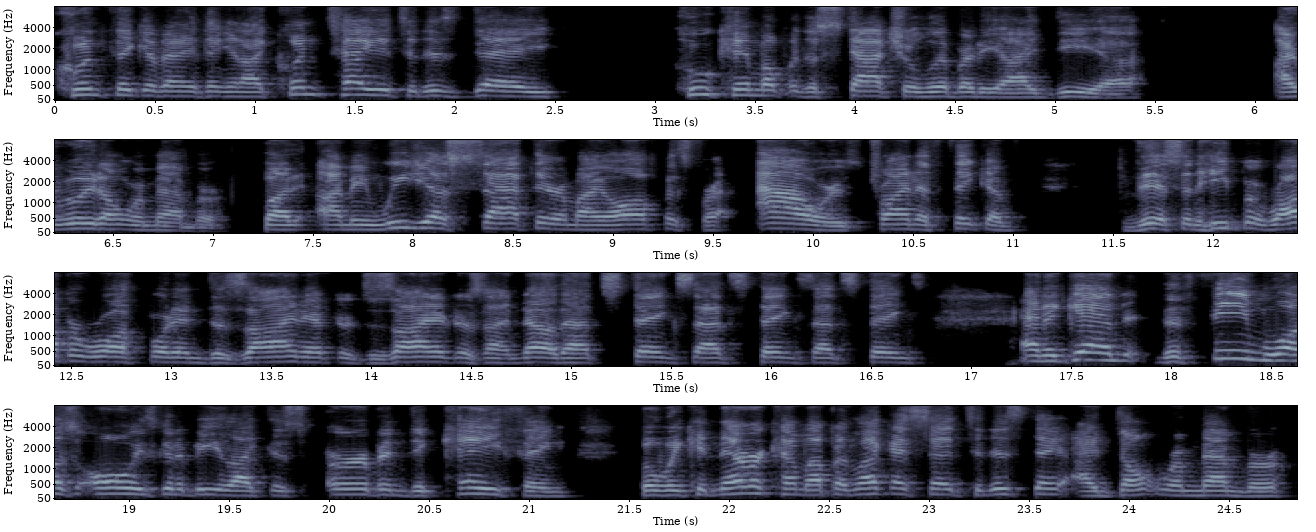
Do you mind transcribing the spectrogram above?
couldn't think of anything. And I couldn't tell you to this day who came up with the Statue of Liberty idea. I really don't remember. But I mean, we just sat there in my office for hours trying to think of this. And he, Robert Roth brought in design after design after design. No, that stinks, that stinks, that stinks. And again, the theme was always going to be like this urban decay thing, but we could never come up. And like I said, to this day, I don't remember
